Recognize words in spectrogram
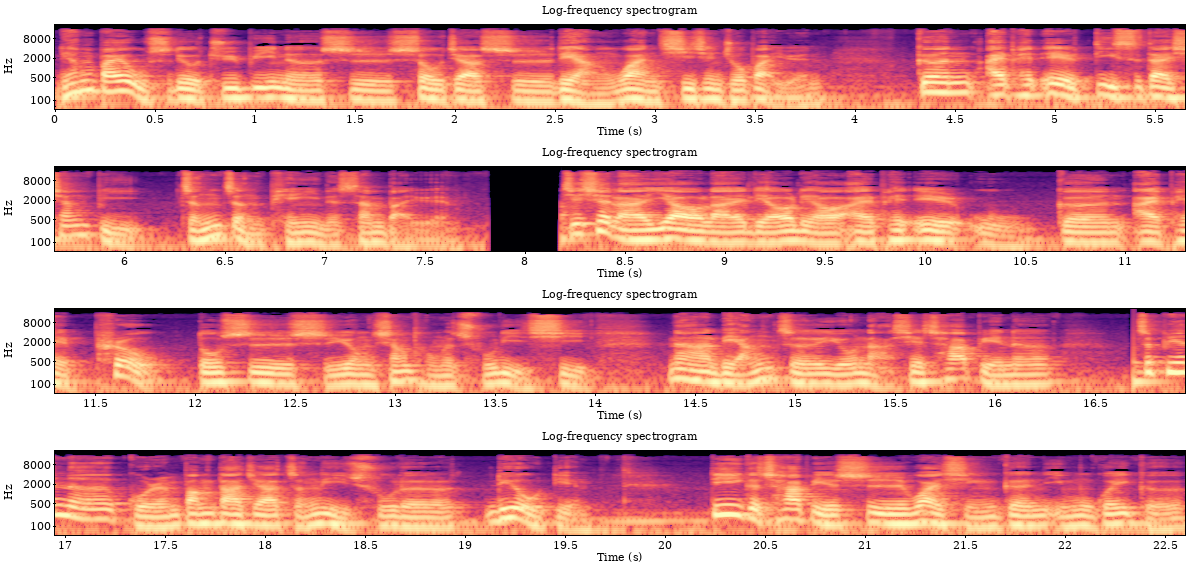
两百五十六 GB 呢是售价是两万七千九百元，跟 iPad Air 第四代相比，整整便宜了三百元。接下来要来聊聊 iPad Air 五跟 iPad Pro 都是使用相同的处理器，那两者有哪些差别呢？这边呢，果然帮大家整理出了六点。第一个差别是外形跟荧幕规格。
